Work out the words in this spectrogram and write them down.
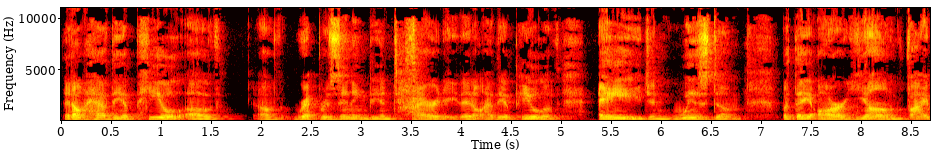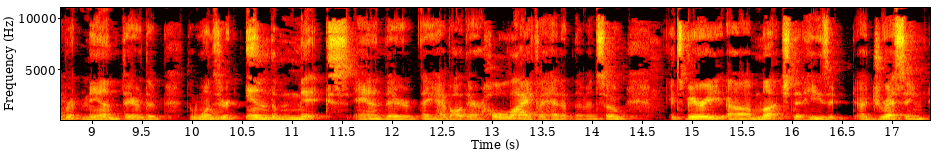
They don't have the appeal of of representing the entirety. They don't have the appeal of age and wisdom, but they are young, vibrant men. They're the, the ones that are in the mix and they're, they have all their whole life ahead of them. And so it's very uh, much that he's addressing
